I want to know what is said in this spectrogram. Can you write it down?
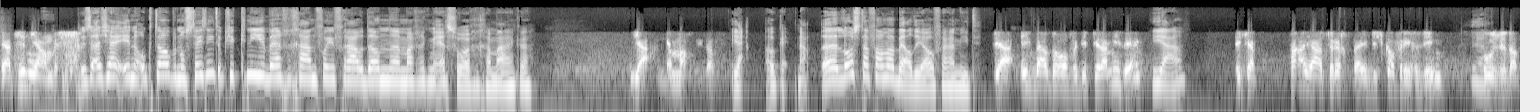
Ja, het is niet anders. Dus als jij in oktober nog steeds niet op je knieën bent gegaan voor je vrouw... dan eh, mag ik me echt zorgen gaan maken. Ja, dan mag ik dat. Ja, oké. Nou, eh, los daarvan, waar belde je over, Hamid? Ja, ik belde over die piramide. Ja. Ik heb een paar jaar terug bij Discovery gezien Ja. hoe ze dat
